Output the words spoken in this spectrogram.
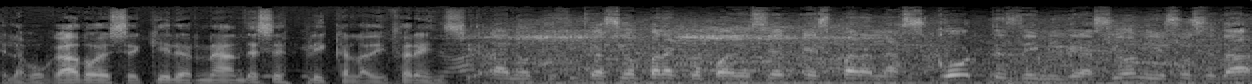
El abogado Ezequiel Hernández explica la diferencia. La notificación para comparecer es para las cortes de inmigración y eso se da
